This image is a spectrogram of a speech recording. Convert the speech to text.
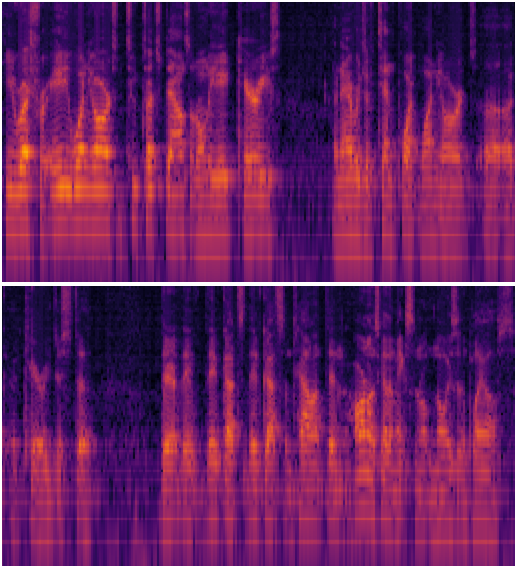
He rushed for 81 yards and two touchdowns on only eight carries, an average of 10.1 yards uh, a, a, carry. Just uh, they've, they've got they've got some talent, and Harlan's got to make some noise in the playoffs.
